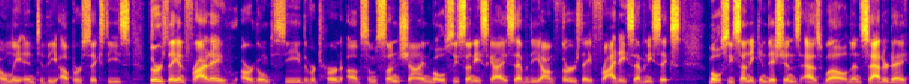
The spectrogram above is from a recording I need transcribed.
only into the upper 60s. Thursday and Friday are going to see the return of some sunshine, mostly sunny skies, 70 on Thursday, Friday 76, mostly sunny conditions as well. And then Saturday,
